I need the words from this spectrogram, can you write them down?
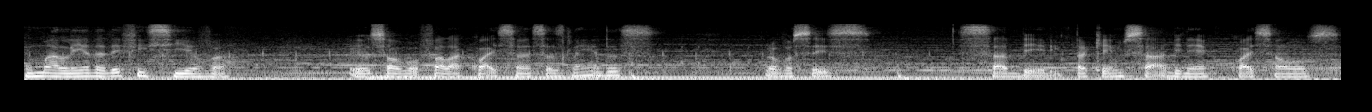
uma lenda defensiva. Eu só vou falar quais são essas lendas para vocês saberem. Para quem não sabe, né, quais são os,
